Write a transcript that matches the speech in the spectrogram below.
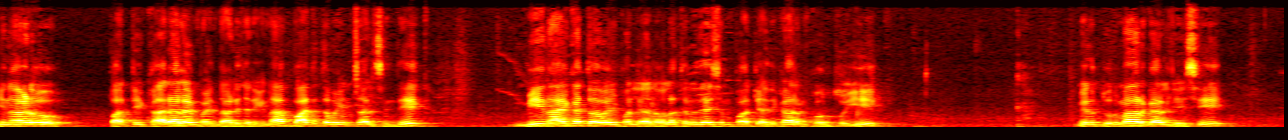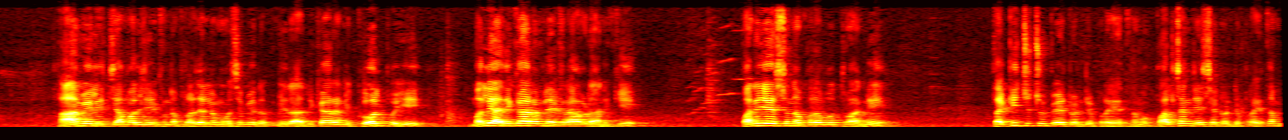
ఈనాడు పార్టీ కార్యాలయం పైన దాడి జరిగినా బాధ్యత వహించాల్సింది మీ నాయకత్వ వైఫల్యాల వల్ల తెలుగుదేశం పార్టీ అధికారం కోల్పోయి మీరు దుర్మార్గాలు చేసి హామీలు ఇచ్చి అమలు చేయకుండా ప్రజలను మోసి మీరు మీరు అధికారాన్ని కోల్పోయి మళ్ళీ అధికారంలోకి రావడానికి పనిచేస్తున్న ప్రభుత్వాన్ని తగ్గించి చూపేటువంటి ప్రయత్నము పలచన చేసేటువంటి ప్రయత్నం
